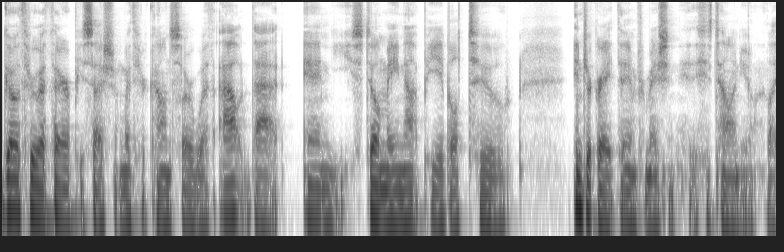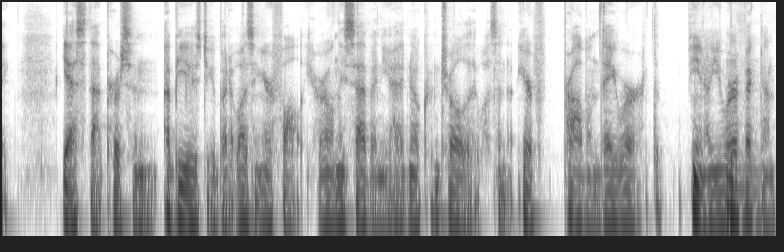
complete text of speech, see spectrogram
go through a therapy session with your counselor without that, and you still may not be able to integrate the information he's telling you. Like, yes, that person abused you, but it wasn't your fault. You were only seven. You had no control. It wasn't your problem. They were the you know you were a mm-hmm. victim,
